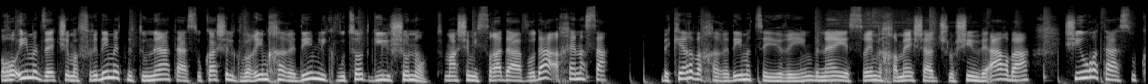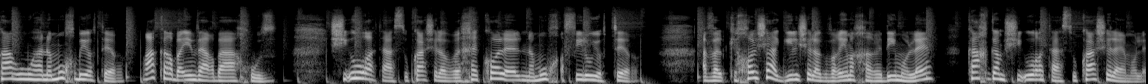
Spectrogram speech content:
רואים את זה כשמפרידים את נתוני התעסוקה של גברים חרדים לקבוצות גיל שונות, מה שמשרד העבודה אכן עשה. בקרב החרדים הצעירים, בני 25 עד 34, שיעור התעסוקה הוא הנמוך ביותר, רק 44 אחוז. שיעור התעסוקה של אברכי כולל נמוך אפילו יותר. אבל ככל שהגיל של הגברים החרדים עולה, כך גם שיעור התעסוקה שלהם עולה.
